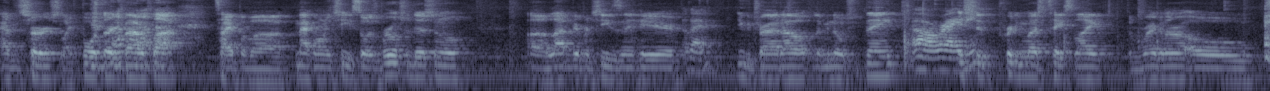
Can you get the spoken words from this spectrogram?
after church, like 4:35 o'clock type of uh, macaroni cheese. So it's real traditional. Uh, a lot of different cheeses in here. Okay. You can try it out. Let me know what you think. All right. It should pretty much taste like the regular old uh,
